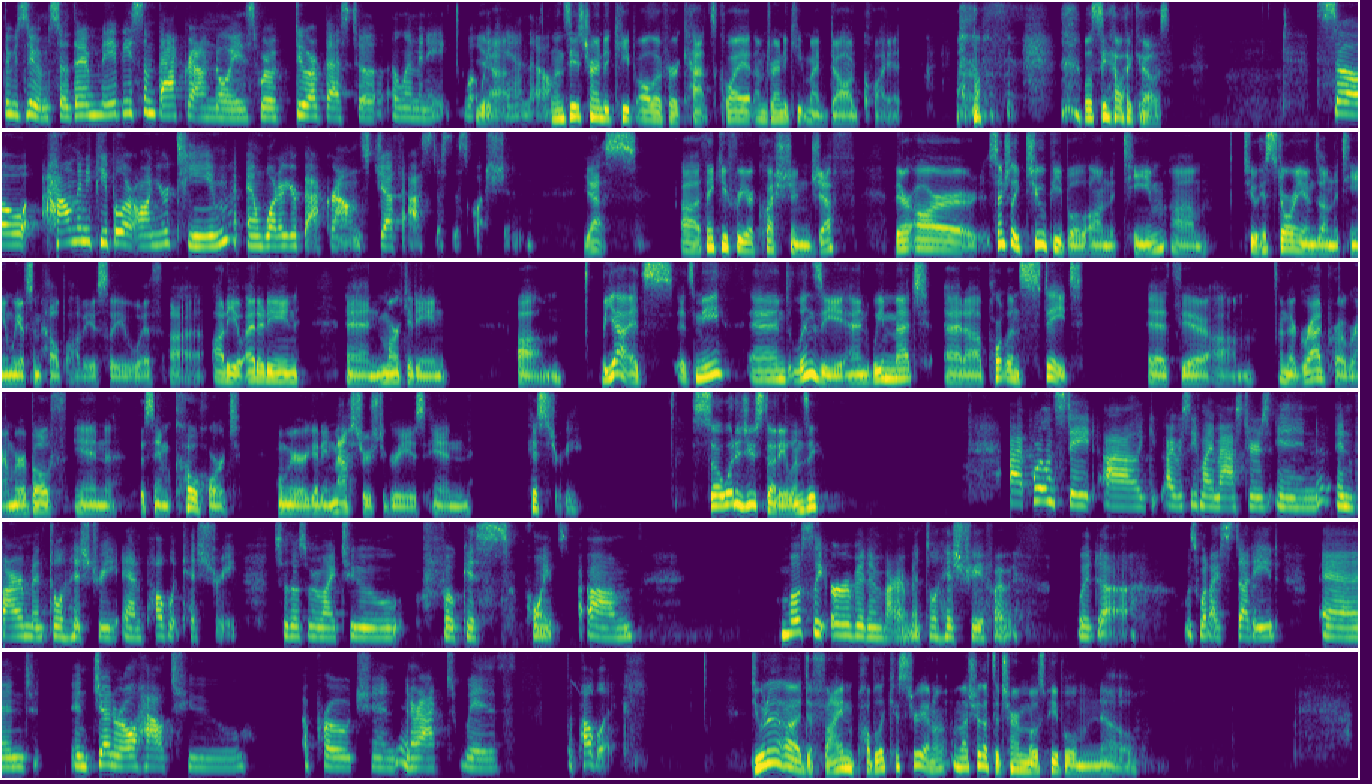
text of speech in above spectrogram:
Through Zoom. So, there may be some background noise. We'll do our best to eliminate what yeah. we can, though. Lindsay's trying to keep all of her cats quiet. I'm trying to keep my dog quiet. we'll see how it goes. So, how many people are on your team and what are your backgrounds? Jeff asked us this question. Yes. Uh, thank you for your question, Jeff. There are essentially two people on the team, um, two historians on the team. We have some help, obviously, with uh, audio editing and marketing. Um, but yeah, it's it's me and Lindsay, and we met at uh, Portland State at their um, in their grad program. We were both in the same cohort when we were getting master's degrees in history. So, what did you study, Lindsay? At Portland State, uh, I received my master's in environmental history and public history. So, those were my two focus points. Um, mostly urban environmental history, if I would, uh, was what I studied. And in general how to approach and interact with the public. Do you want to uh, define public history? I am not sure that's a term most people know.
